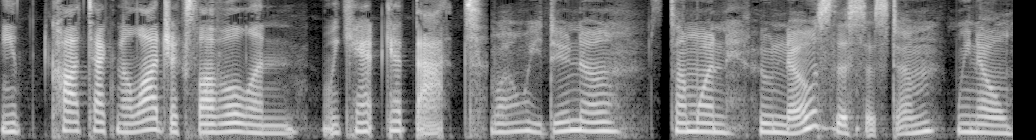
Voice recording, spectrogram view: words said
need COD Technologics level, and we can't get that. Well, we do know someone who knows the system. We know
